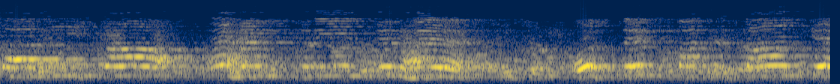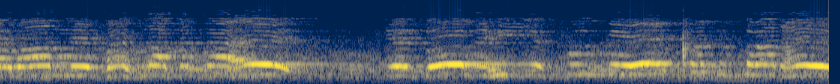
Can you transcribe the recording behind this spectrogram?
تاریخ کا اہم ترین دن ہے اس دن پاکستان کے عوام نے فیصلہ کرنا ہے کہ دو نہیں اس ملک میں ایک پاکستان ہے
